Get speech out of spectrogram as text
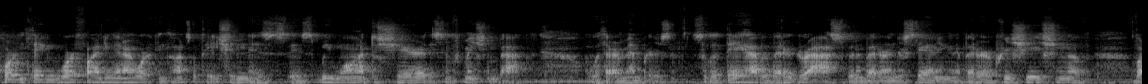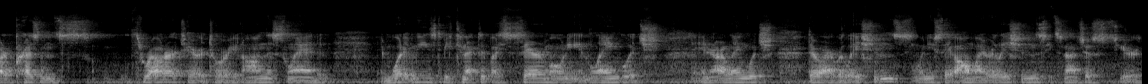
Important thing we're finding in our work in consultation is, is we want to share this information back with our members so that they have a better grasp and a better understanding and a better appreciation of, of our presence throughout our territory and on this land and, and what it means to be connected by ceremony and language. In our language, there are relations. When you say all my relations, it's not just your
